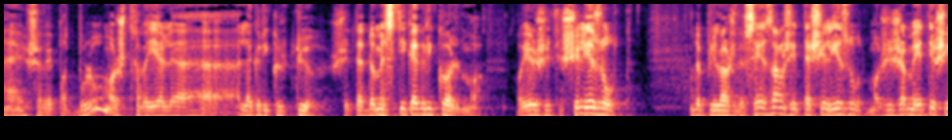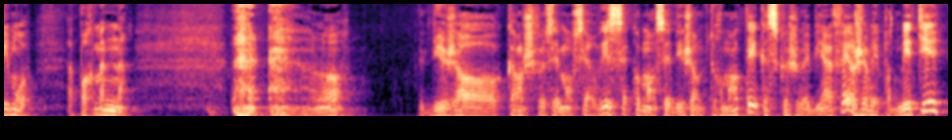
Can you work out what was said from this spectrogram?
Hein, j'avais pas de boulot, moi je travaillais à l'agriculture. j'étais domestique agricole, moi. Vous voyez, j'étais chez les autres. Depuis l'âge de 16 ans, j'étais chez les autres. Moi, j'ai jamais été chez moi, à part maintenant. Alors, déjà, quand je faisais mon service, ça commençait déjà à me tourmenter. Qu'est-ce que je vais bien faire? J'avais pas de métier.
